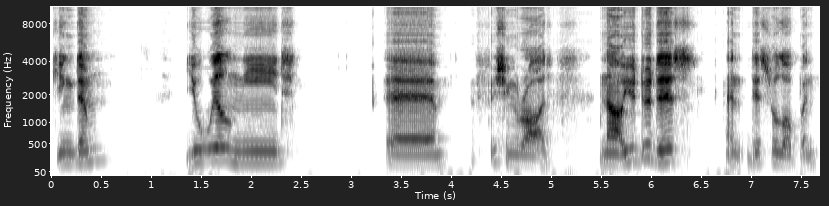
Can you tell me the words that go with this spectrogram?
kingdom you will need a fishing rod. Now you do this and this will open.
